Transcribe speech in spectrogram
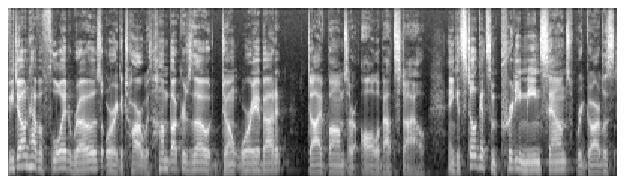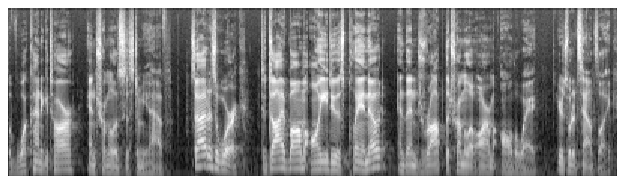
If you don't have a Floyd Rose or a guitar with humbuckers though, don't worry about it dive bombs are all about style, and you can still get some pretty mean sounds regardless of what kind of guitar and tremolo system you have. So how does it work? To dive bomb, all you do is play a note and then drop the tremolo arm all the way. Here's what it sounds like.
